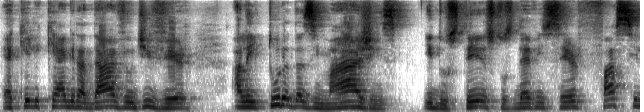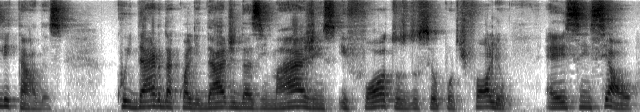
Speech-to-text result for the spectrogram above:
é aquele que é agradável de ver. A leitura das imagens e dos textos devem ser facilitadas. Cuidar da qualidade das imagens e fotos do seu portfólio é essencial,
